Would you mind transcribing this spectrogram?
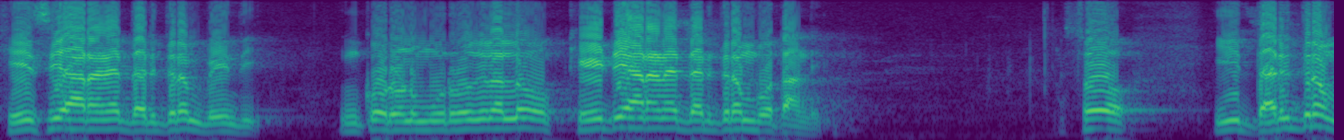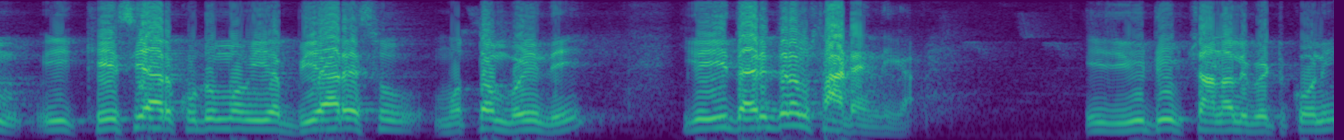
కేసీఆర్ అనే దరిద్రం పోయింది. ఇంకో రెండు మూడు రోజులలో కేటీఆర్ అనే దరిద్రం పోతుంది. సో ఈ దరిద్రం ఈ కేసీఆర్ కుటుంబం ఇక బీఆర్ఎస్ మొత్తం పోయింది. ఇక ఈ దరిద్రం స్టార్ట్ అయింది ఇక. ఈ యూట్యూబ్ ఛానల్ పెట్టుకొని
